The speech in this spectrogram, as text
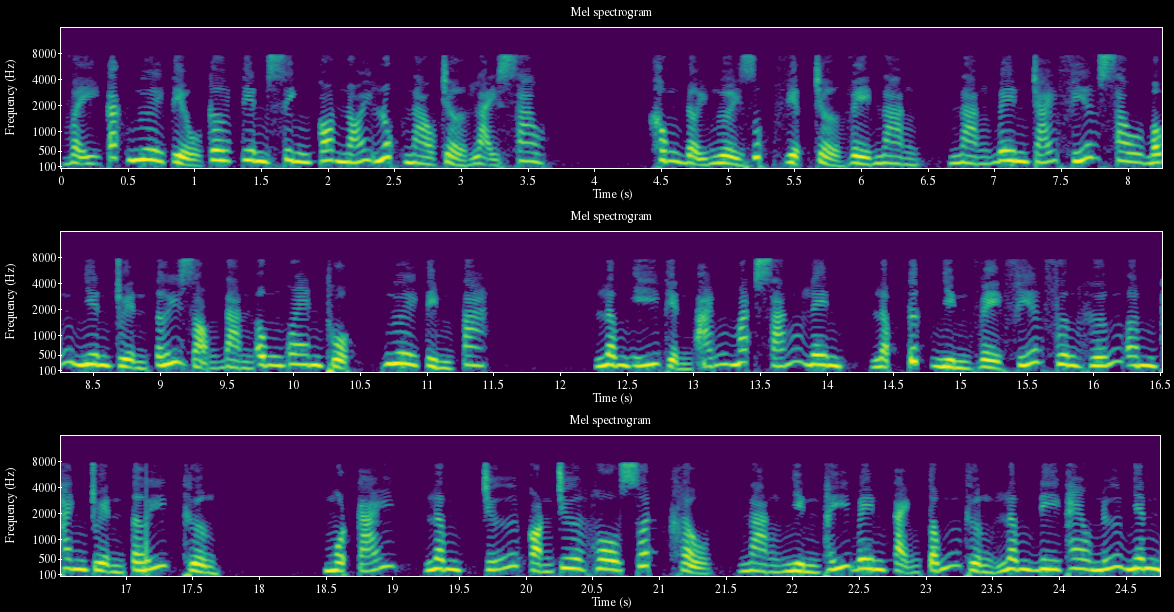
Vậy các ngươi tiểu cơ tiên sinh có nói lúc nào trở lại sao? Không đợi người giúp việc trở về nàng, nàng bên trái phía sau bỗng nhiên truyền tới giọng đàn ông quen thuộc, ngươi tìm ta. Lâm ý thiện ánh mắt sáng lên, lập tức nhìn về phía phương hướng âm thanh truyền tới, thường. Một cái, lâm chữ còn chưa hô xuất khẩu, nàng nhìn thấy bên cạnh tống thường lâm đi theo nữ nhân,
